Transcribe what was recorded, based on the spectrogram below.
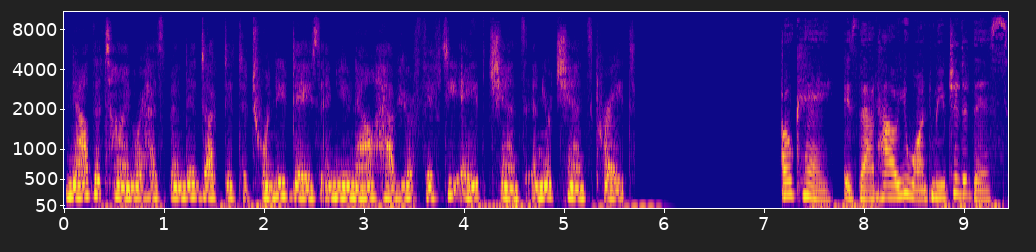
Now the timer has been deducted to 20 days and you now have your 58th chance in your chance crate. Okay, is that how you want me to do this?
